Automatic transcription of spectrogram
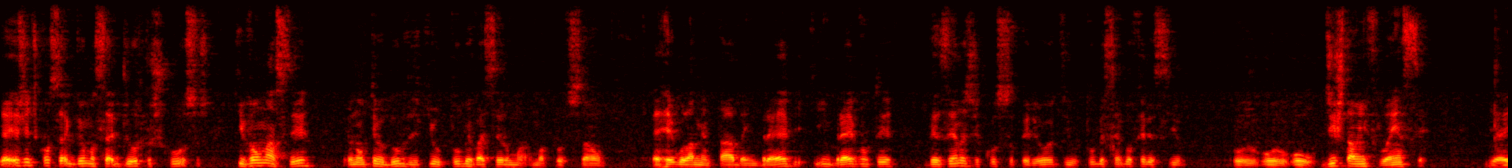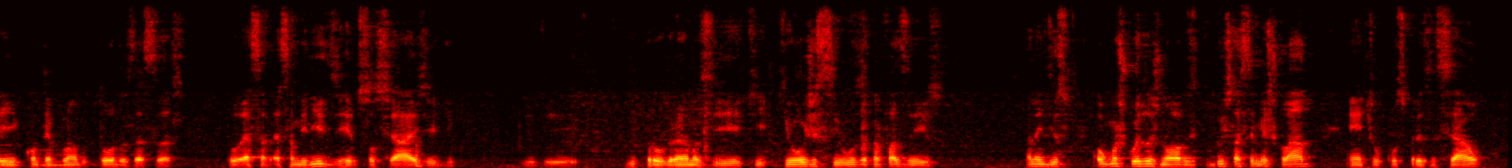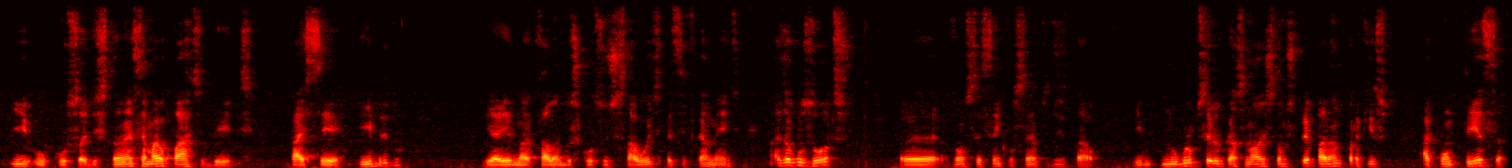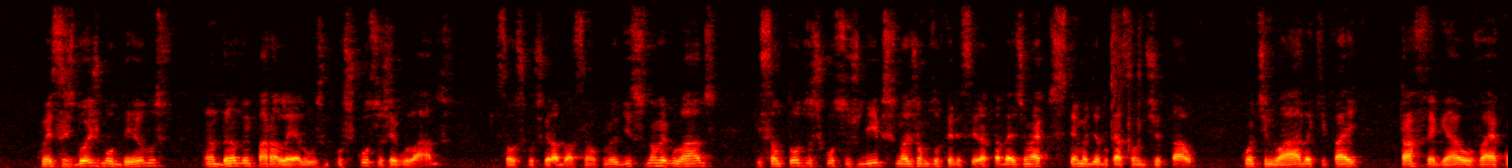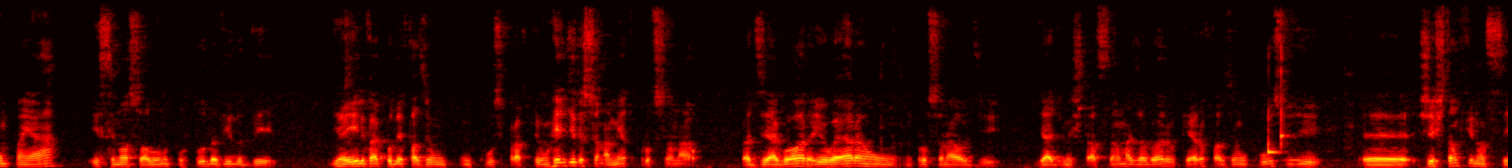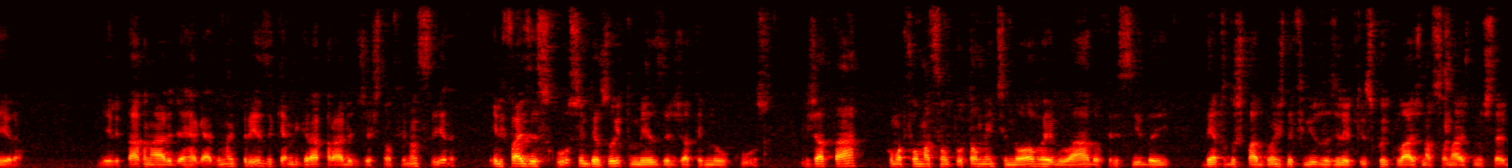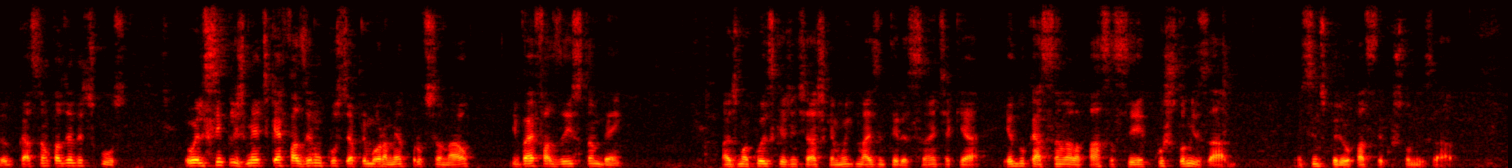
E aí a gente consegue ver uma série de outros cursos que vão nascer. Eu não tenho dúvida de que o youtuber vai ser uma, uma profissão é, regulamentada em breve, e em breve vão ter dezenas de cursos superiores de youtuber sendo oferecido, o, o, o digital influencer, e aí contemplando todas essas, toda essa, essa miríade de redes sociais, de, de, de, de programas e que, que hoje se usa para fazer isso. Além disso, algumas coisas novas, e tudo está sendo mesclado entre o curso presencial e o curso à distância. A maior parte deles vai ser híbrido, e aí nós falando dos cursos de saúde especificamente, mas alguns outros uh, vão ser 100% digital. E no Grupo Ser Educacional nós estamos preparando para que isso aconteça com esses dois modelos andando em paralelo. Os, os cursos regulados, que são os cursos de graduação, como eu disse, os não regulados, que são todos os cursos livres que nós vamos oferecer através de um ecossistema de educação digital continuada que vai trafegar ou vai acompanhar esse nosso aluno por toda a vida dele. E aí ele vai poder fazer um, um curso para ter um redirecionamento profissional, para dizer agora eu era um, um profissional de, de administração, mas agora eu quero fazer um curso de é, gestão financeira. E ele estava na área de RH de uma empresa e quer migrar para a área de gestão financeira. Ele faz esse curso, em 18 meses ele já terminou o curso e já está com uma formação totalmente nova, regulada, oferecida aí dentro dos padrões definidos das diretrizes curriculares nacionais do Ministério da Educação, fazendo esse curso. Ou ele simplesmente quer fazer um curso de aprimoramento profissional e vai fazer isso também. Mas uma coisa que a gente acha que é muito mais interessante é que a educação ela passa a ser customizada o ensino superior passa a ser customizado.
